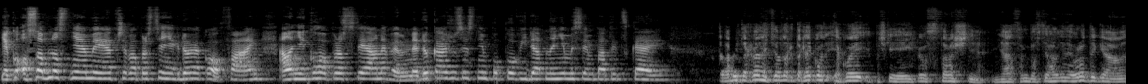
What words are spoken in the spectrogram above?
jako osobnostně mi je třeba prostě někdo jako fajn, ale někoho prostě já nevím, nedokážu si s ním popovídat, není mi sympatický. To aby takhle nechtěl, tak, tak jako, jako je, počkej, je jako strašně. Já jsem prostě hlavně neurotik, já,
